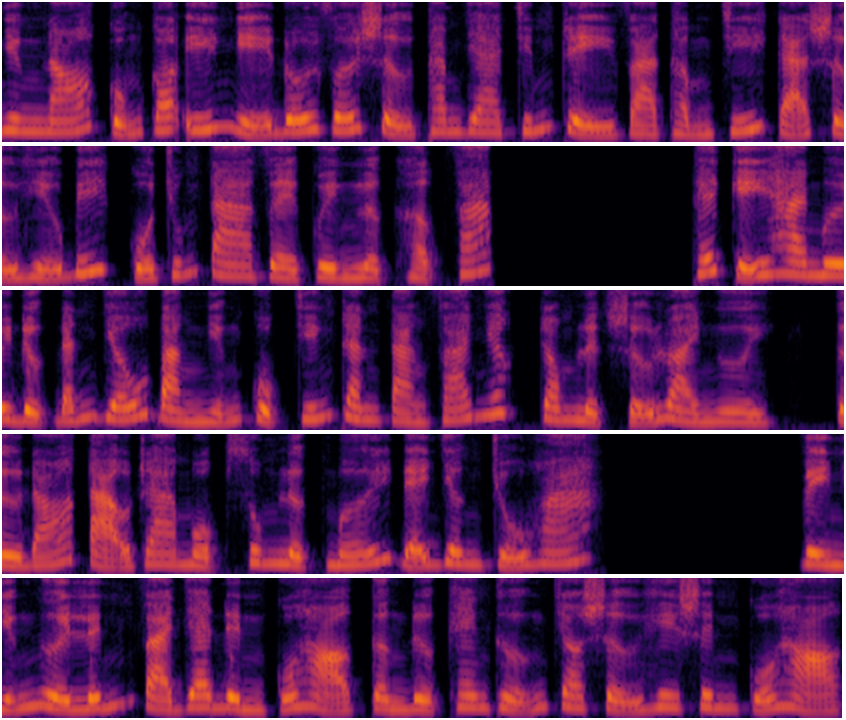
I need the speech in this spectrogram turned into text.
nhưng nó cũng có ý nghĩa đối với sự tham gia chính trị và thậm chí cả sự hiểu biết của chúng ta về quyền lực hợp pháp. Thế kỷ 20 được đánh dấu bằng những cuộc chiến tranh tàn phá nhất trong lịch sử loài người, từ đó tạo ra một xung lực mới để dân chủ hóa. Vì những người lính và gia đình của họ cần được khen thưởng cho sự hy sinh của họ,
